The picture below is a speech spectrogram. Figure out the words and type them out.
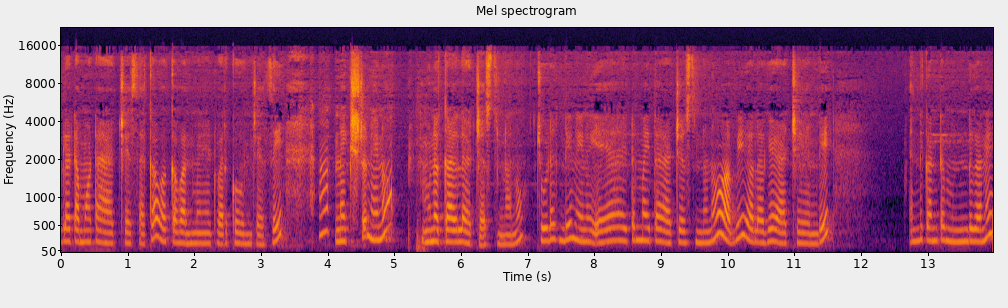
ఇలా టమాటా యాడ్ చేశాక ఒక వన్ మినిట్ వరకు ఉంచేసి నెక్స్ట్ నేను మునక్కాయలు యాడ్ చేస్తున్నాను. చూడండి నేను ఏ ఐటమ్ అయితే యాడ్ చేస్తున్నానో అవి అలాగే యాడ్ చేయండి. ఎందుకంటే ముందుగానే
